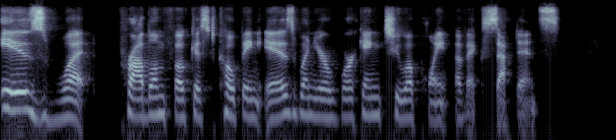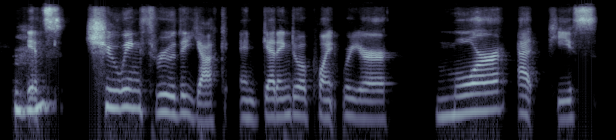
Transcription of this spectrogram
is what problem focused coping is when you're working to a point of acceptance. Mm-hmm. It's chewing through the yuck and getting to a point where you're more at peace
